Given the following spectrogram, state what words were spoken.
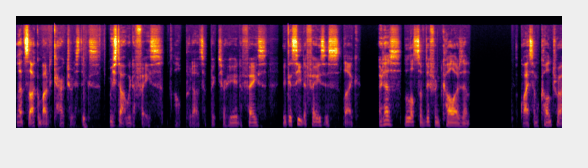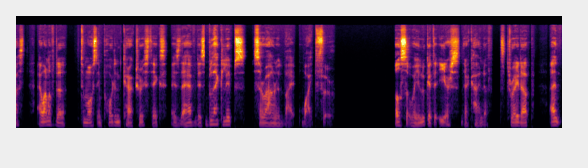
Let's talk about the characteristics. We start with the face. I'll put out a picture here, the face. You can see the face is like, it has lots of different colors and quite some contrast. And one of the, the most important characteristics is they have this black lips surrounded by white fur. Also, when you look at the ears, they're kind of straight up. And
